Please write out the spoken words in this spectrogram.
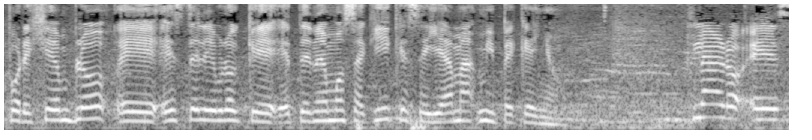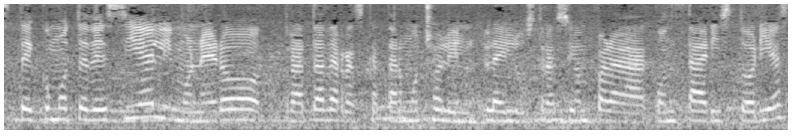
Por ejemplo, eh, este libro que tenemos aquí que se llama Mi Pequeño. Claro, este, como te decía, el limonero trata de rescatar mucho la il- la ilustración para contar historias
